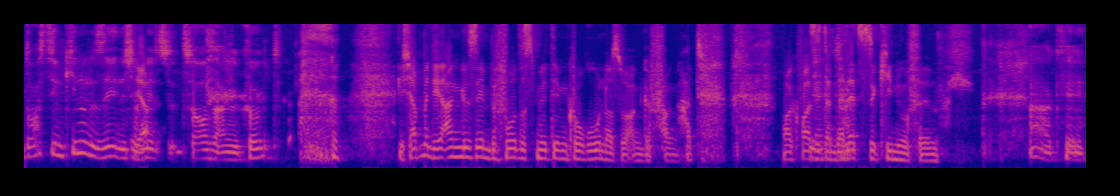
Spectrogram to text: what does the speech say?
du hast die im Kino gesehen, ich habe Ja. mir zu, zu Hause angeguckt. Ich habe mir den angesehen, bevor das mit dem Corona so angefangen hat. War quasi Ja, dann der letzte Kinofilm. Ah, okay.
